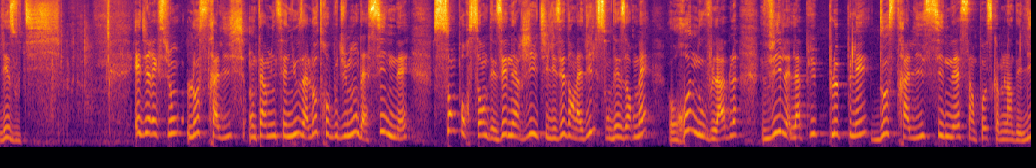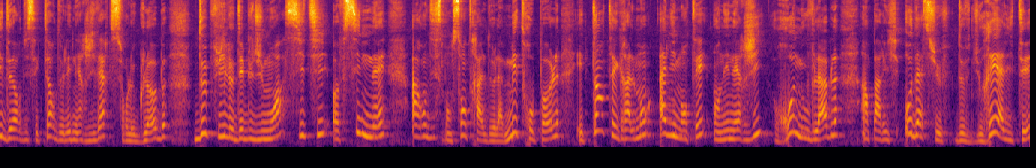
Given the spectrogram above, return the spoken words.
les outils. Et direction l'Australie. On termine ces news à l'autre bout du monde, à Sydney. 100% des énergies utilisées dans la ville sont désormais renouvelables. Ville la plus peuplée d'Australie, Sydney s'impose comme l'un des leaders du secteur de l'énergie verte sur le globe. Depuis le début du mois, City of Sydney, arrondissement central de la métropole, est intégralement alimenté en énergie renouvelable. Un pari audacieux devenu réalité.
